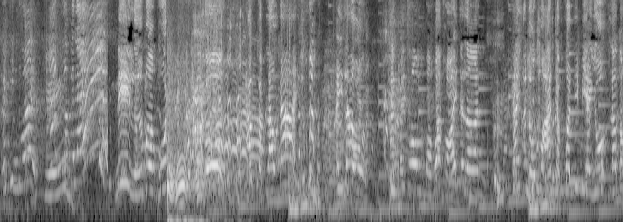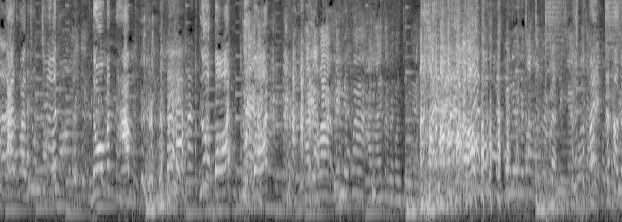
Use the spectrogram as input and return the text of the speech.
ไปจริงด้วยจริงไปแล้ว นี่หรือเมืองพุทธดูทำกับเราได้ ไอเราหันไปชมบอกว่าขอให้เจริญ ให้ขนมหวานกับคนที่มีอายุ เราต้องการความชุ่มชื้น ดูมันทำลูกบอสลูกบอสถ้าเรียกว่าไม่นึกว่าอะไรจะเป็นคนจริงไงไม่นึกไม่นึกว่าเขาจะเป็นคนจริงไงเพราะว่าไม่แล้วตอนไป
